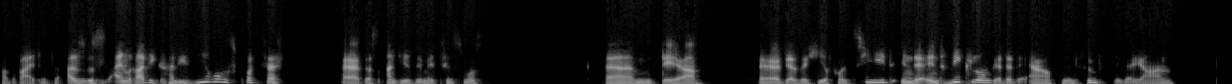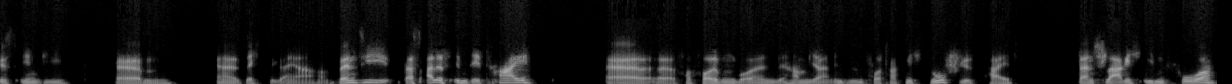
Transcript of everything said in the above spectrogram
verbreitete. Also das ist ein Radikalisierungsprozess äh, des Antisemitismus, ähm, der äh, der sich hier vollzieht in der Entwicklung der DDR von den 50er Jahren bis in die ähm, äh, 60er Jahre. Wenn Sie das alles im Detail äh, äh, verfolgen wollen, wir haben ja in diesem Vortrag nicht so viel Zeit, dann schlage ich Ihnen vor,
